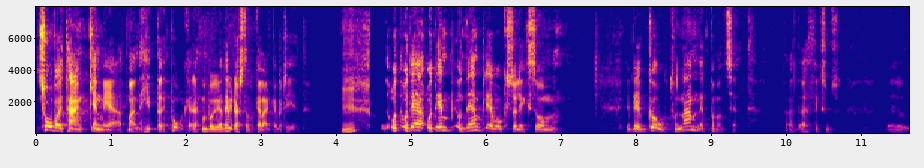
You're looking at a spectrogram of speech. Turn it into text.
Så var ju tanken med att man hittade på, att man började rösta på Kalle partiet mm. och, och, den, och, den, och den blev också liksom, det blev go-to-namnet på något sätt. Att, att liksom, uh,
